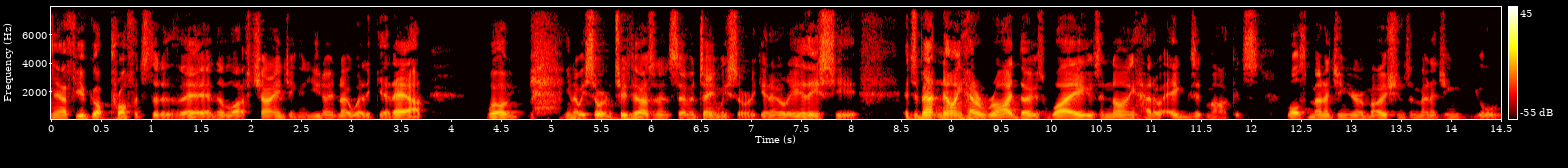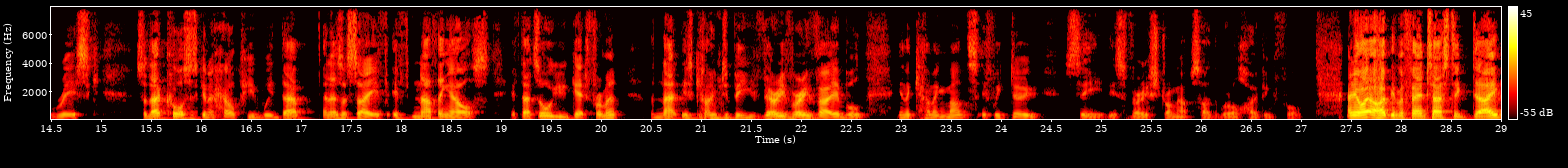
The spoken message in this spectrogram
Now, if you've got profits that are there and they're life changing and you don't know where to get out, well, you know, we saw it in 2017. We saw it again earlier this year. It's about knowing how to ride those waves and knowing how to exit markets whilst managing your emotions and managing your risk. So that course is going to help you with that. And as I say, if, if nothing else, if that's all you get from it, then that is going to be very, very valuable in the coming months if we do see this very strong upside that we're all hoping for. Anyway, I hope you have a fantastic day,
